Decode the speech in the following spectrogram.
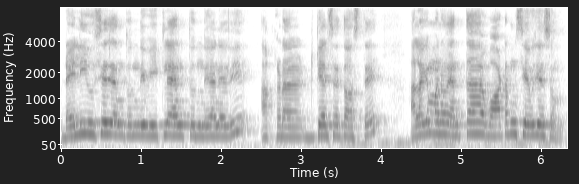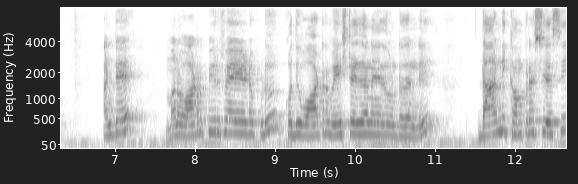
డైలీ యూసేజ్ ఎంత ఉంది వీక్లీ ఎంత ఉంది అనేది అక్కడ డీటెయిల్స్ అయితే వస్తాయి. అలాగే మనం ఎంత వాటర్ని సేవ్ చేసాం. అంటే మన వాటర్ ప్యూరిఫై అయ్యేటప్పుడు కొద్ది వాటర్ వేస్టేజ్ అనేది ఉంటుందండి. దాన్ని కంప్రెస్ చేసి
